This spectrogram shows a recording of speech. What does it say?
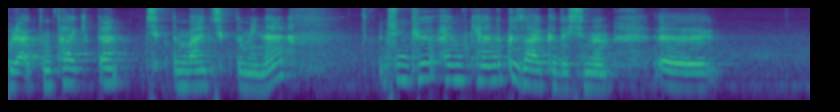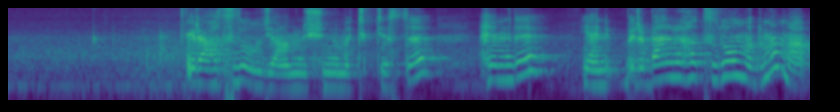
bıraktım. Takipten çıktım. Ben çıktım yine. Çünkü hem kendi kız arkadaşının e, rahatsız olacağını düşündüm açıkçası. Hem de yani ben rahatsız olmadım ama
